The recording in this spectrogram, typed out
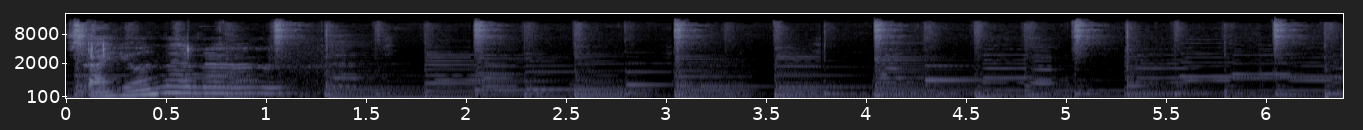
さようなら。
